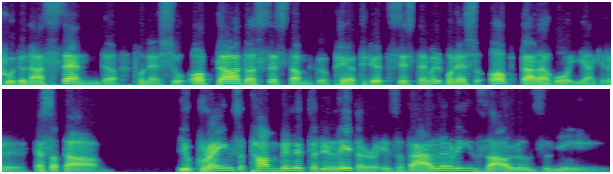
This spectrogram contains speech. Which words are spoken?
could not send 보낼 수 없다 the system 그 Patriot 시스템을 보낼 수 없다라고 이야기를 했었다. Ukraine's top military leader is Valery Zaluzny.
